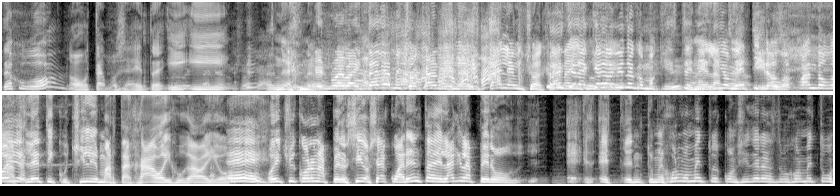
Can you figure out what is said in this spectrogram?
¿Ya jugó? No, está, pues, ahí está. Y, y, En Nueva Italia, Michoacán. En el Italia, Michoacán. Se le queda viendo como que este en el Atlético. mentiroso, ¿cuándo, güey? Atlético Chile Martajao, ahí jugaba yo. Eh. Oye, Chuy Corona, pero sí, o sea, 40 del Águila, pero en tu mejor momento, ¿consideras tu mejor momento?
